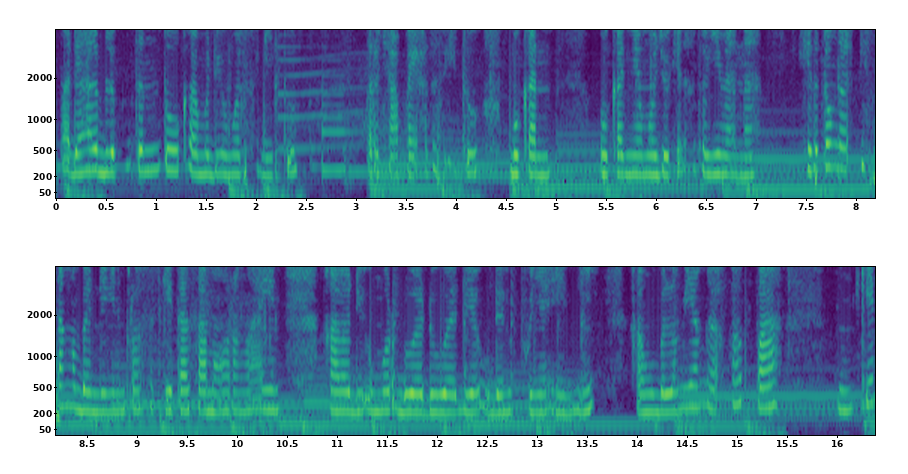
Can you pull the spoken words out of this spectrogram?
Padahal belum tentu kamu di umur segitu tercapai atas itu. Bukan bukannya mojokin atau gimana. Kita tuh nggak bisa ngebandingin proses kita sama orang lain. Kalau di umur 22 dia udah punya ini kamu belum ya nggak apa-apa. Mungkin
